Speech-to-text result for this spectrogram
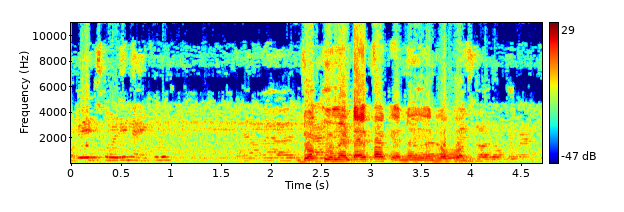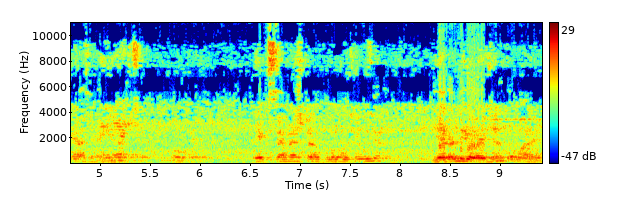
બે છોડી નાખ્યું અને અમે હવે ચાર- ડોક્યુમેન્ટ આપ્યા કે નહીં એ લોકો ડોક્યુમેન્ટ ક્યાં છે? ઓકે એક સેમેસ્ટર પૂરું થયું છે. યરલી હોય છે ને તમારે?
